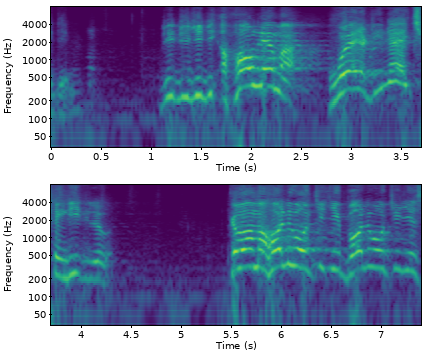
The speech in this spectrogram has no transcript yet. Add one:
item ဒီဒီဒီဒီအဟောင်းထဲမှာဝဲဒီနေ့ချိန်ထိဒီလို ကမ္ဘာမှာဟောလိဝုဒ်ကြည့်ကြည့်ဘောလိဝုဒ်ကြည့်ကြည့်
